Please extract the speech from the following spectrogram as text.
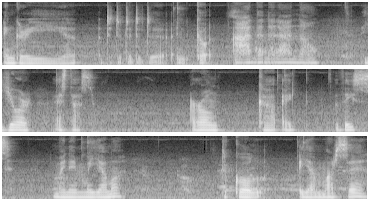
Angry. Uh, and go. Ah, no, no, no, no. Your estás. Wrong. Uh, this. My name me llama. To call llamarse.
